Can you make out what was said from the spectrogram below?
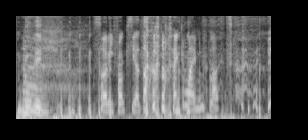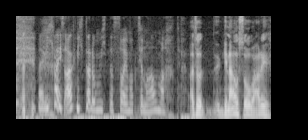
Nur Ah. ich. Sorry, Foxy hat auch noch einen kleinen Platz. Nein, ich weiß auch nicht, warum mich das so emotional macht. Also genau so war ich,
